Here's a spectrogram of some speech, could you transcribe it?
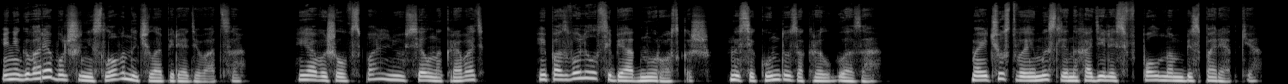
и, не говоря больше ни слова, начала переодеваться. Я вышел в спальню, сел на кровать и позволил себе одну роскошь. На секунду закрыл глаза. Мои чувства и мысли находились в полном беспорядке,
